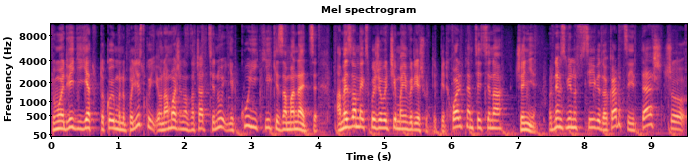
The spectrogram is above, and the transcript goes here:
Тому Nvidia є тут такою монополісткою, і вона може назначати ціну, яку їй тільки заманеться. А ми з вами, як споживачі, маємо вирішувати, підходить нам ця ціна чи ні. Одним з мінусів цієї відеокарти і те, що.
